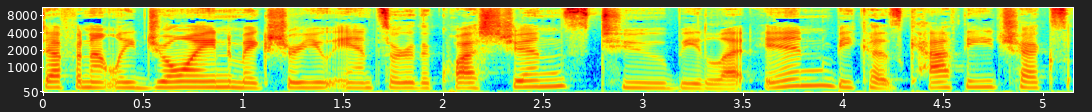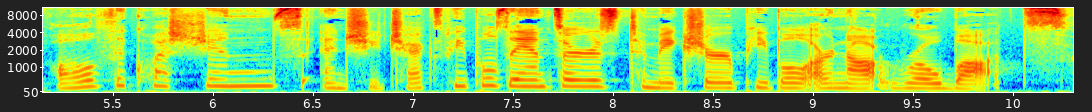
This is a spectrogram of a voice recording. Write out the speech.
definitely join. Make sure you answer the questions to be let in because Kathy checks all the questions and she checks people's answers to make sure people are not robots.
